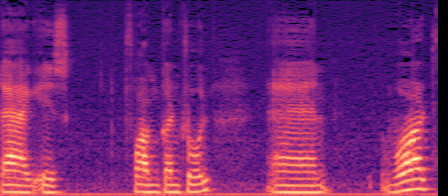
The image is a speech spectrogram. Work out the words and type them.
tag is form control. And what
